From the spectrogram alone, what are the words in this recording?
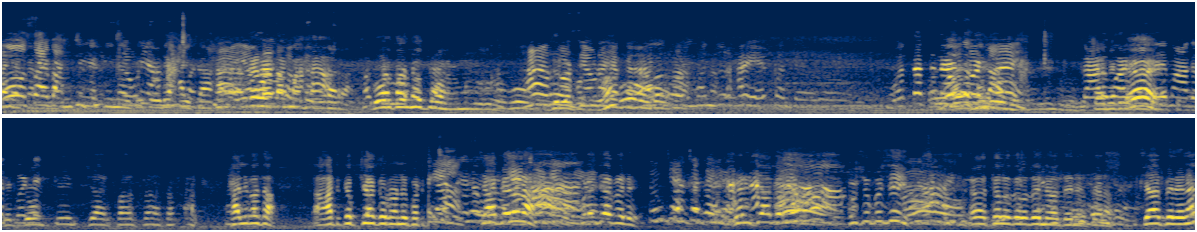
हो साहेब आमची लेकी नाही तेवढी ऐका. हा, एवढा करून. हा रोड तेवढा हे करा. मंजूर आहे पण ते होतच नाही. दोन तीन चार पाच सहा सात आठ. खाली बसा. आठ कप चहा करून आणू पटकन. चहा पेले. ना? पुढे चहा पेले. घरी चहा पेले? खुशी खुशी? हा, चला चला धन्यवाद धन्यवाद चला. चहा पेले ना?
